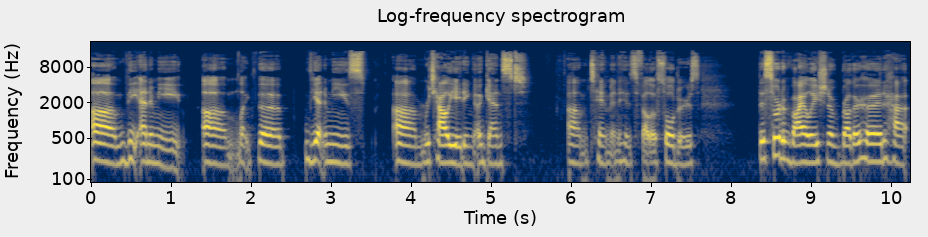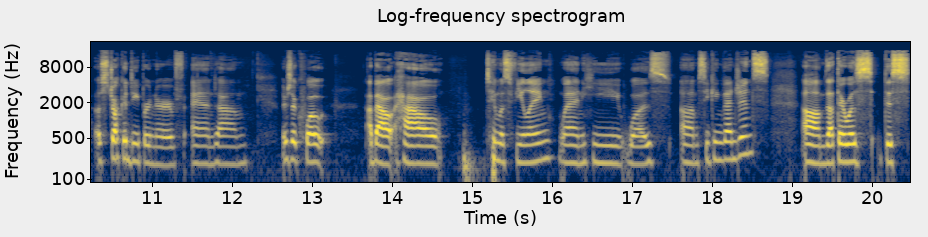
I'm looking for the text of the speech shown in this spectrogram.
um, the enemy, um, like the Vietnamese um, retaliating against um, Tim and his fellow soldiers. This sort of violation of brotherhood ha- struck a deeper nerve. And um, there's a quote about how Tim was feeling when he was um, seeking vengeance. That there was this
